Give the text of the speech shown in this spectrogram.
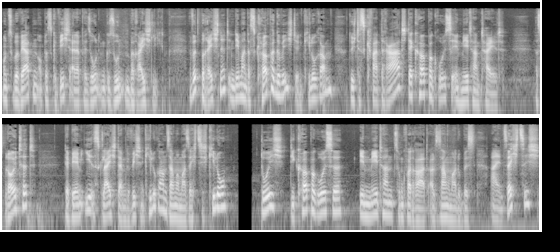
um zu bewerten, ob das Gewicht einer Person im gesunden Bereich liegt. Er wird berechnet, indem man das Körpergewicht in Kilogramm durch das Quadrat der Körpergröße in Metern teilt. Das bedeutet, der BMI ist gleich deinem Gewicht in Kilogramm, sagen wir mal 60 Kilo, durch die Körpergröße in Metern zum Quadrat. Also sagen wir mal, du bist 1,60,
